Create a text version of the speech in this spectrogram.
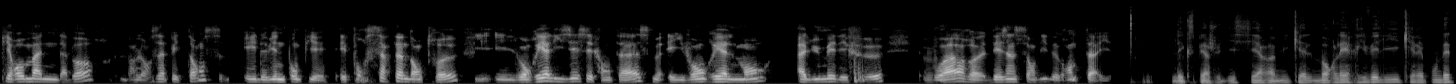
pyromanes d'abord, dans leurs appétences et ils deviennent pompiers. Et pour certains d'entre eux, ils vont réaliser ces fantasmes et ils vont réellement allumer des feux, voire euh, des incendies de grande taille. L'expert judiciaire Michael Morlet-Rivelli qui répondait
